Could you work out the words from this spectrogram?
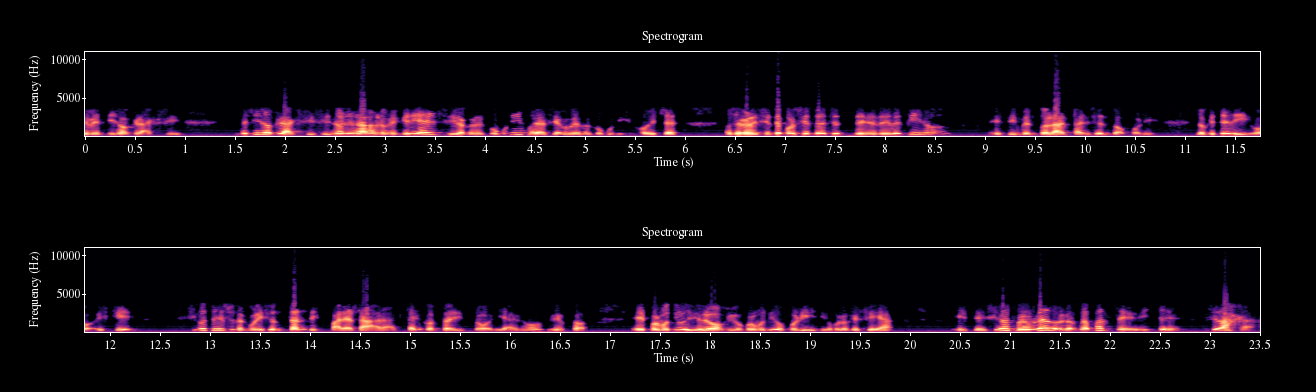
de Bettino Craxi. Bettino Craxi, si no le daban lo que quería él, se iba con el comunismo y hacía gobierno el comunismo, ¿viste? O sea, con el 7% de, de, de Bettino este, inventó la Tangentopoli. Lo que te digo es que si vos tenés una coalición tan disparatada, tan contradictoria, ¿no? ¿Cierto? Eh, por motivos ideológicos, por motivos políticos, por lo que sea, este, si vas por un lado, la otra parte, ¿viste? Se baja.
